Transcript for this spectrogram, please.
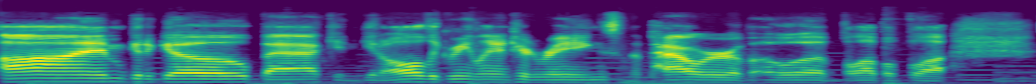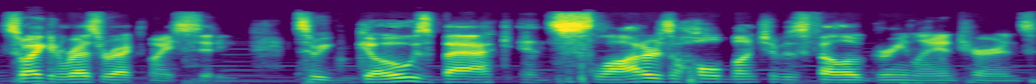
I'm going to go back and get all the Green Lantern rings and the power of Oa, blah, blah, blah, so I can resurrect my city. So he goes back and slaughters a whole bunch of his fellow Green Lanterns,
